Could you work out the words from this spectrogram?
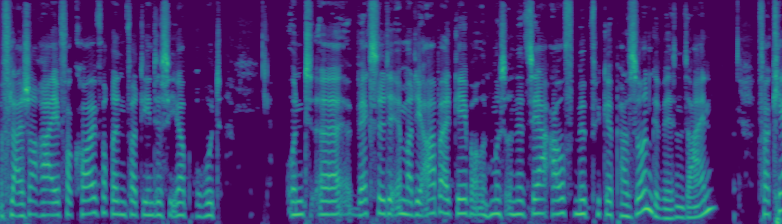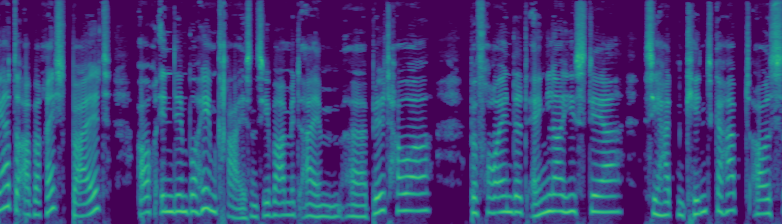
Fleischerei Verkäuferin, verdiente sie ihr Brot und äh, wechselte immer die Arbeitgeber und muss eine sehr aufmüpfige Person gewesen sein, verkehrte aber recht bald auch in den Bohemkreisen. Sie war mit einem äh, Bildhauer befreundet, Engler hieß der. Sie hat ein Kind gehabt aus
